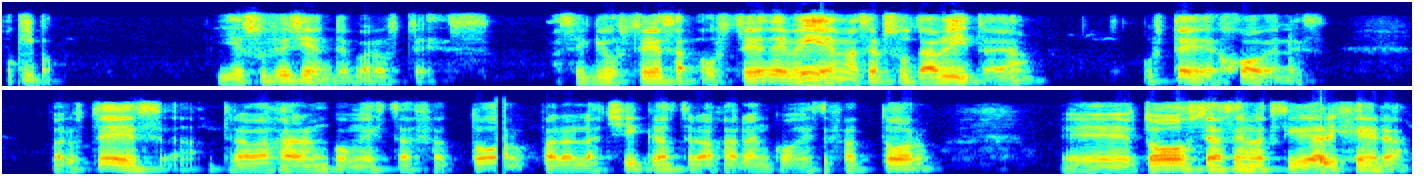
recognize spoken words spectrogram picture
Poquito. Y es suficiente para ustedes. Así que ustedes, ustedes deberían hacer su tablita, ¿ya? Ustedes, jóvenes. Para ustedes trabajarán con este factor, para las chicas trabajarán con este factor. Eh, todos se hacen la actividad ligera,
